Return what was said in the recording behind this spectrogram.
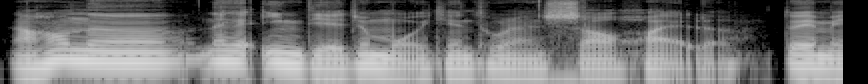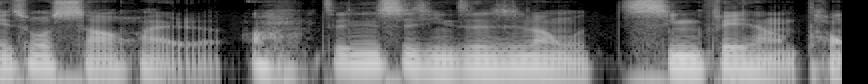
然后呢，那个硬碟就某一天突然烧坏了。对，没错，烧坏了哦。这件事情真是让我心非常痛。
